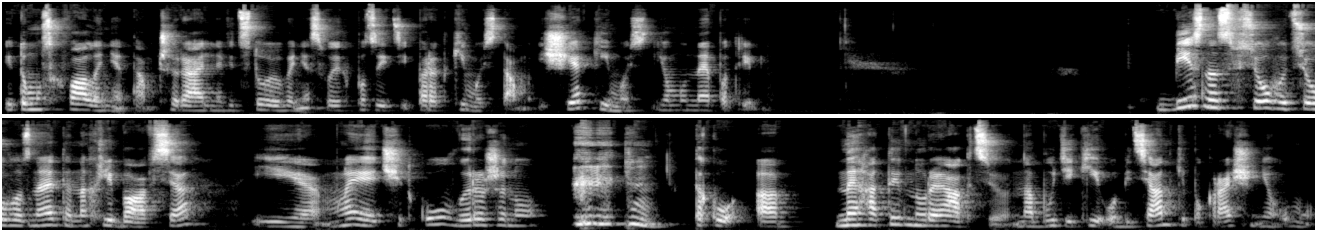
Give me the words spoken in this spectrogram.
і тому схвалення там чи реальне відстоювання своїх позицій перед кимось там і ще кимось йому не потрібно. Бізнес всього цього, знаєте, нахлібався і має чітку виражену таку а, негативну реакцію на будь-які обіцянки покращення умов.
